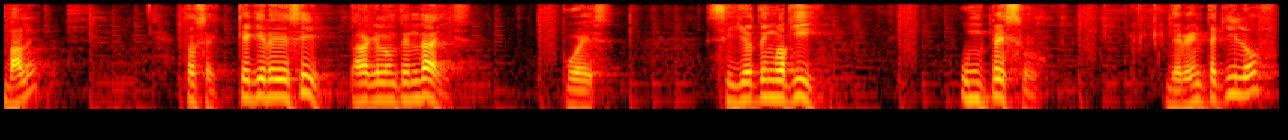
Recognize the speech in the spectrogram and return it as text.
¿vale? Entonces, ¿qué quiere decir? Para que lo entendáis. Pues, si yo tengo aquí un peso de 20 kilos,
